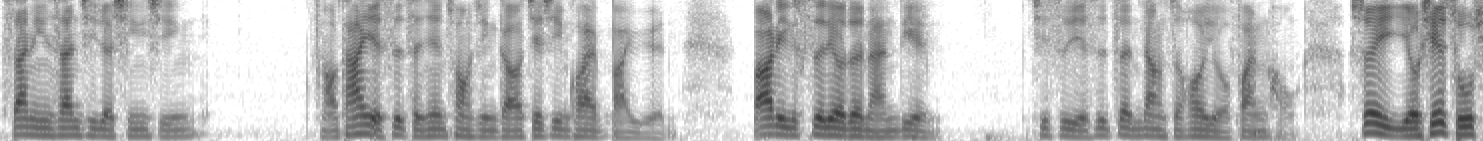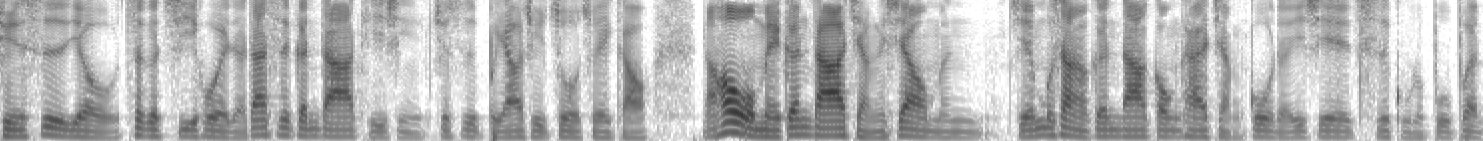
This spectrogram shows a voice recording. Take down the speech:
三零三七的星星，好，它也是呈现创新高，接近快百元。八零四六的南电，其实也是震荡之后有翻红，所以有些族群是有这个机会的。但是跟大家提醒，就是不要去做追高。然后我们也跟大家讲一下，我们节目上有跟大家公开讲过的一些持股的部分。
